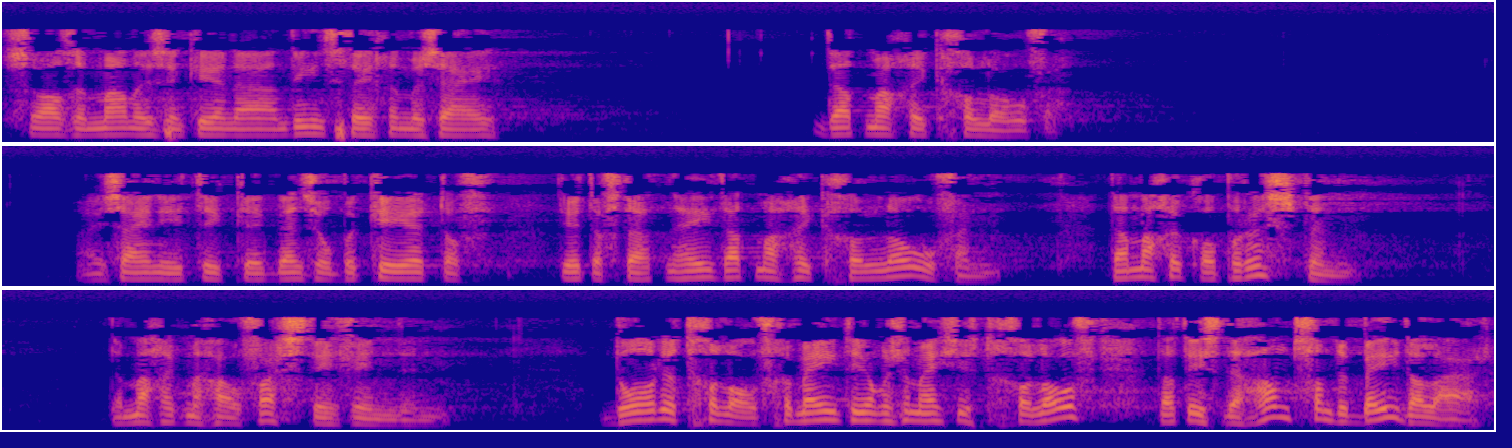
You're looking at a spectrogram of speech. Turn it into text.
Zoals een man eens een keer na een dienst tegen me zei. Dat mag ik geloven. Hij zei niet, ik, ik ben zo bekeerd of dit of dat. Nee, dat mag ik geloven. Daar mag ik op rusten. Daar mag ik me houvast in vinden. Door het geloof. Gemeente, jongens en meisjes, het geloof, dat is de hand van de bedelaar.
